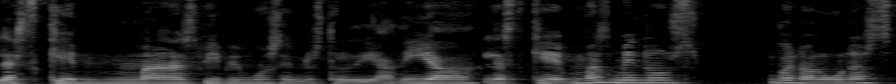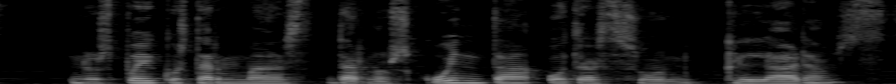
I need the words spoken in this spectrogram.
las que más vivimos en nuestro día a día, las que más menos, bueno, algunas nos puede costar más darnos cuenta, otras son claras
